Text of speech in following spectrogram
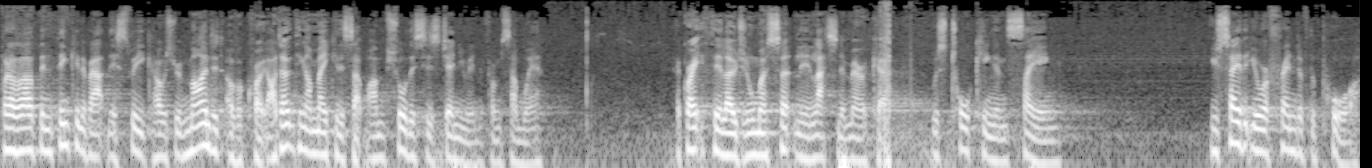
But as I've been thinking about this week, I was reminded of a quote. I don't think I'm making this up. I'm sure this is genuine from somewhere. A great theologian, almost certainly in Latin America, was talking and saying, You say that you're a friend of the poor,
